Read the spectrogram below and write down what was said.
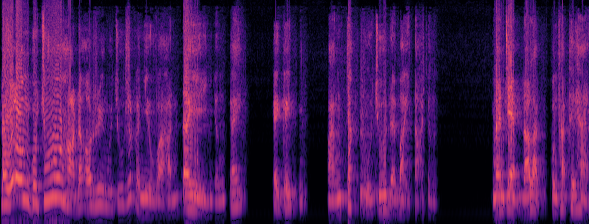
đầy ơn của Chúa, họ đã ở riêng với Chúa rất là nhiều và họ đầy những cái cái cái bản chất của Chúa để bày tỏ cho người. Men chèm đó là phương pháp thứ hai.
